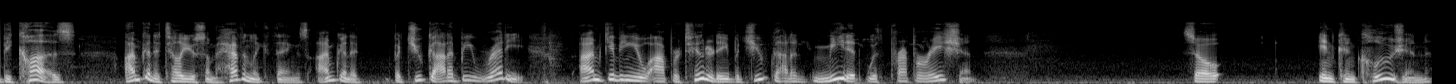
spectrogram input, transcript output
because I'm going to tell you some heavenly things. I'm going to, but you got to be ready. I'm giving you opportunity, but you've got to meet it with preparation. So, in conclusion,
